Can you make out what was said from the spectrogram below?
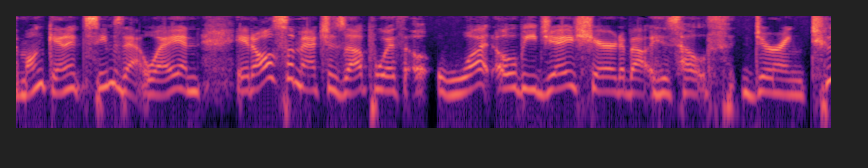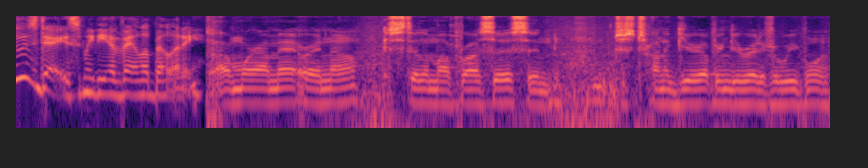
to Monken, it seems that way. And it also matches up with what OBJ shared about his health during Tuesday's media availability. I'm where I'm at right now. It's still in my process and just trying to gear up and get ready for week one.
